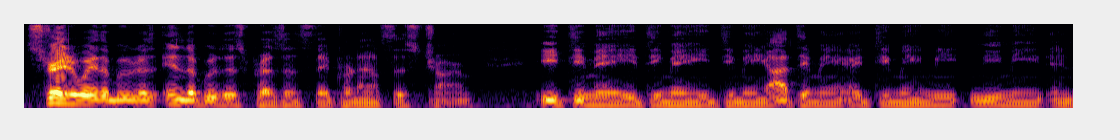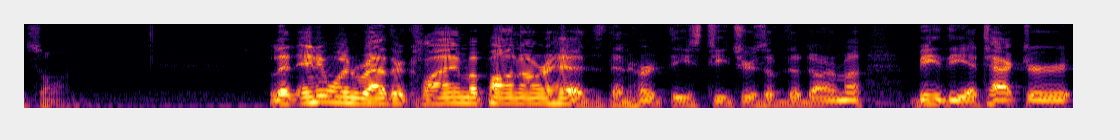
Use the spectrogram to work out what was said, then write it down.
Straight away, the Buddha, in the Buddha's presence, they pronounce this charm. Itime, itime, itime, atime, itime, nimi, and so on. Let anyone rather climb upon our heads than hurt these teachers of the Dharma, be the attacker,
